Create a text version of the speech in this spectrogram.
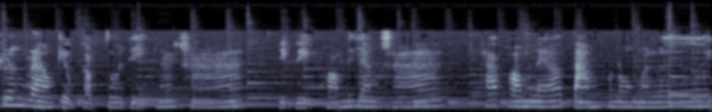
เรื่องราวเกี่ยวกับตัวเด็กนะคะ เด็กๆ พร้อมหรือยังคะ ถ้าพร้อมแล้วตามคุณนงมาเลย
